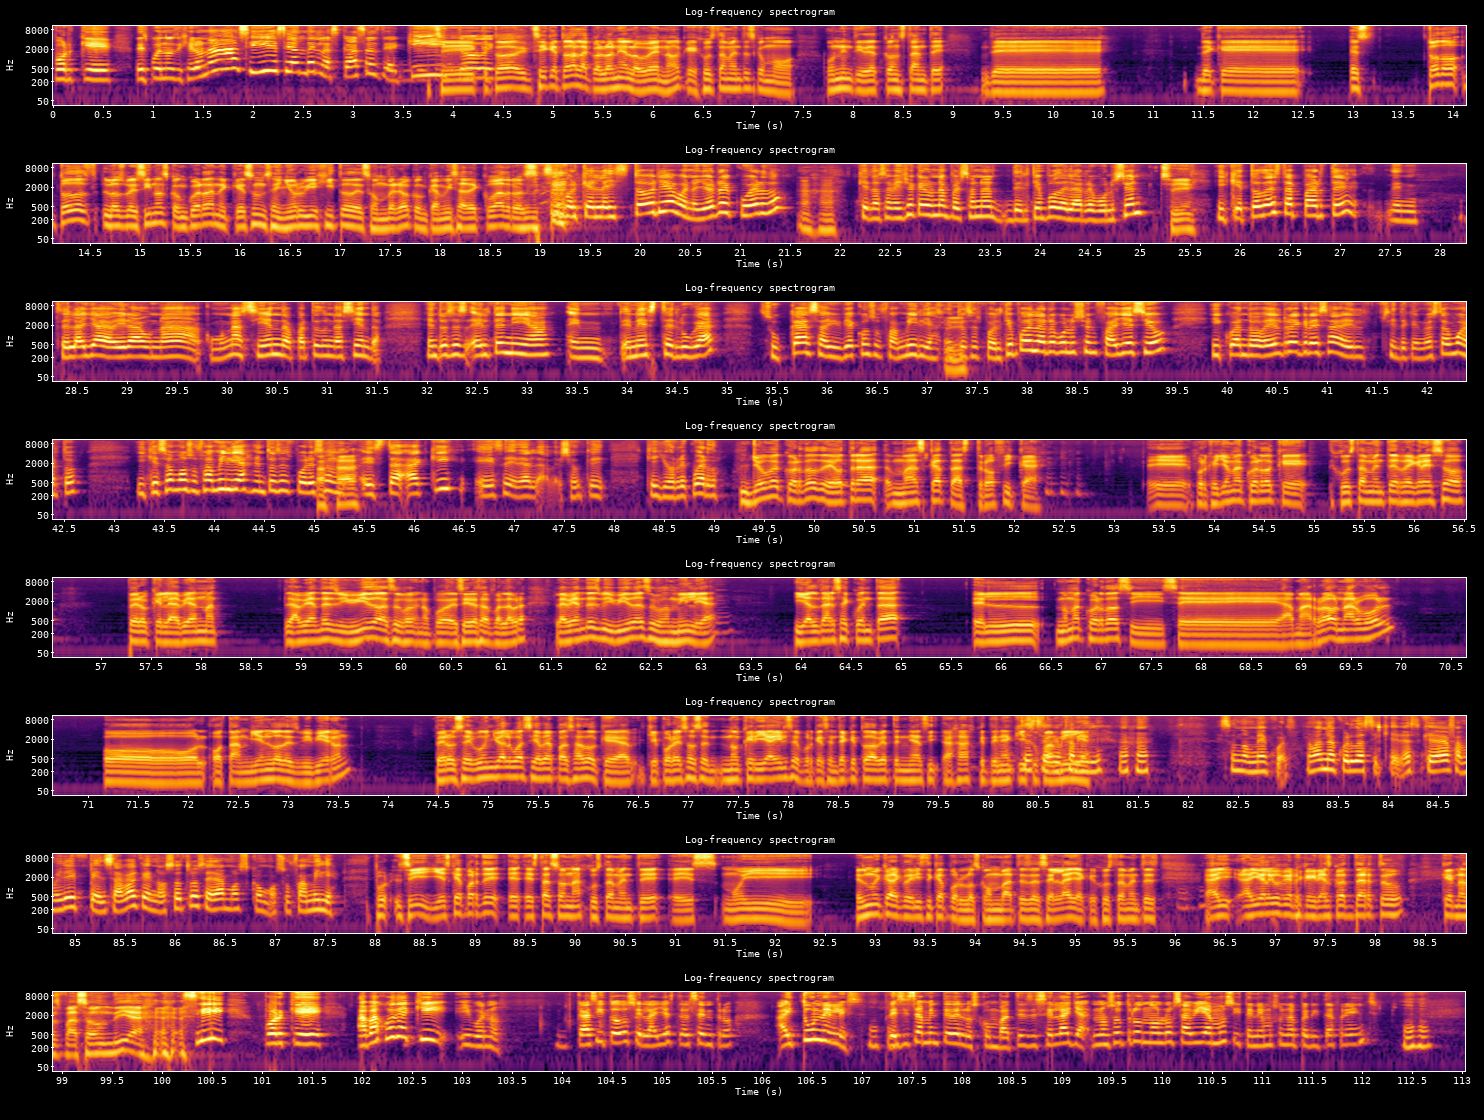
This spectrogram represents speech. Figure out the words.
Porque después nos dijeron, ah, sí, ese anda en las casas de aquí Sí y todo. que todo- sí, que toda la colonia lo ve, ¿no? Que justamente es como una entidad constante de. de que es. Todo, todos los vecinos concuerdan en que es un señor viejito de sombrero con camisa de cuadros. Sí, porque la historia, bueno, yo recuerdo Ajá. que nos habían dicho que era una persona del tiempo de la revolución Sí. y que toda esta parte en Celaya era una como una hacienda, parte de una hacienda. Entonces él tenía en, en este lugar su casa, vivía con su familia. Sí. Entonces por el tiempo de la revolución falleció y cuando él regresa, él siente que no está muerto y que somos su familia. Entonces por eso Ajá. está aquí. Esa era la versión que, que yo recuerdo. Yo me acuerdo de otra más catastrófica. Eh, porque yo me acuerdo que justamente regresó, pero que le habían le habían desvivido a su fa- no puedo decir esa palabra, le habían desvivido a su familia y al darse cuenta él no me acuerdo si se amarró a un árbol o, o también lo desvivieron. Pero según yo algo así había pasado, que, que por eso se- no quería irse, porque sentía que todavía tenía, así- ajá, que tenía aquí su familia. Ajá. Eso no me acuerdo. Nada más me acuerdo así que era, que era familia y pensaba que nosotros éramos como su familia. Por- sí, y es que aparte e- esta zona justamente es muy... es muy característica por los combates de Celaya, que justamente es... Hay, hay algo que querías contar tú que nos pasó un día. Sí, porque abajo de aquí, y bueno, casi todo Celaya hasta el centro, hay túneles, precisamente de los combates de Celaya. Nosotros no lo sabíamos y teníamos una perrita French.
